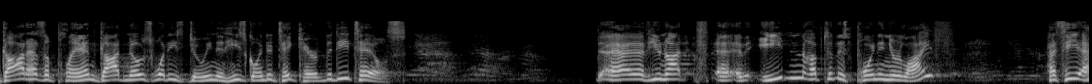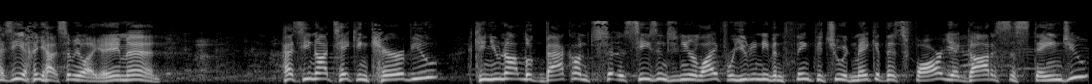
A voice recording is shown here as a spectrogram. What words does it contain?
God has a plan, God knows what He's doing, and He's going to take care of the details. Have you not uh, eaten up to this point in your life? Has he, has he, yeah, some of you like, amen. Has he not taken care of you? Can you not look back on seasons in your life where you didn't even think that you would make it this far, yet God has sustained you?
